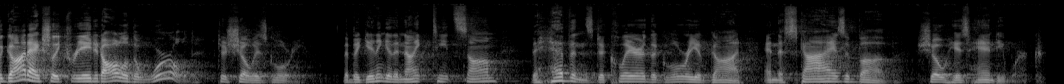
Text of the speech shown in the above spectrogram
But God actually created all of the world to show his glory. The beginning of the 19th Psalm, the heavens declare the glory of God, and the skies above show his handiwork.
